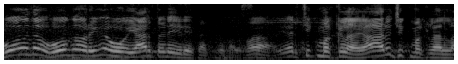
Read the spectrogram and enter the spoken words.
ಹೋದ ಹೋಗೋರಿಗೆ ಹೋ ಯಾರು ತಡೆ ಹಿಡಿಯೋಕ್ಕಾಗ್ತದಪ್ಪ ಯಾರು ಚಿಕ್ಕ ಮಕ್ಕಳ ಯಾರು ಚಿಕ್ಕ ಮಕ್ಕಳಲ್ಲ.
